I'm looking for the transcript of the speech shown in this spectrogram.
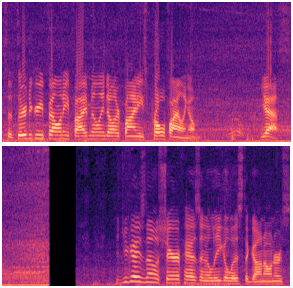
It's a third degree felony, $5 million fine. He's profiling them. Yes. Did you guys know the sheriff has an illegal list of gun owners?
